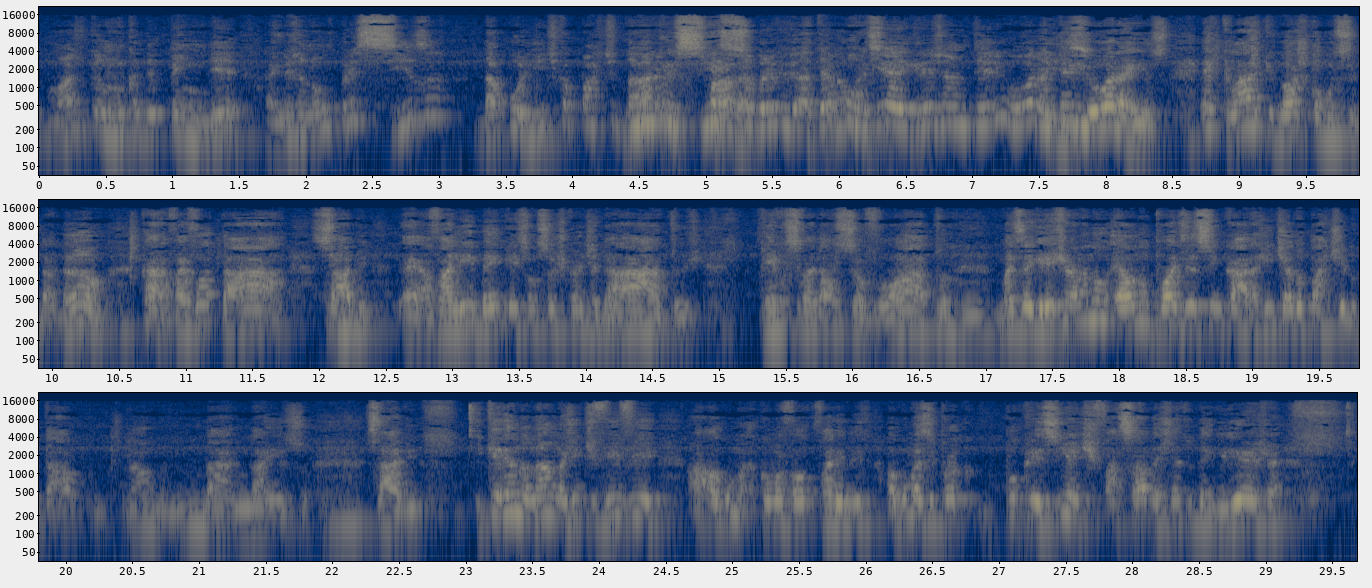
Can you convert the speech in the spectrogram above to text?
mais do que nunca depender, a igreja não precisa da política partidária para sobreviver. Até não porque precisa. a igreja é anterior a anterior isso. a isso. É claro que nós, como cidadão, cara, vai votar, Sim. sabe? É, avalie bem quem são seus candidatos, quem você vai dar o seu voto. Uhum. Mas a igreja, ela não, ela não pode dizer assim, cara, a gente é do partido tal. Não, não dá, não dá isso, sabe? E querendo ou não, a gente vive, alguma, como eu falei, algumas hipocrisias disfarçadas dentro da igreja.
